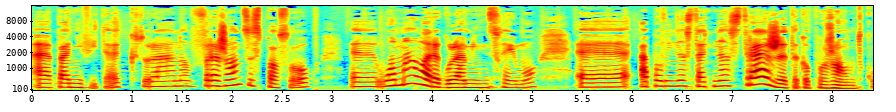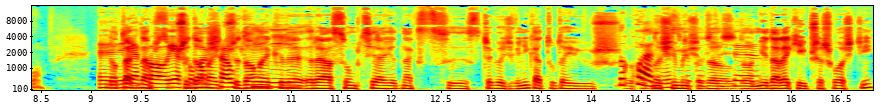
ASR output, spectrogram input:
e, pani Witek, która no, w rażący sposób e, łamała regulamin Sejmu, a powinna stać na straży tego porządku. No tak, jako, na, przydomek, przydomek re, reasumpcja jednak z, z, czegoś wynika. Tutaj już Dokładnie, odnosimy się do, się do niedalekiej przeszłości.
